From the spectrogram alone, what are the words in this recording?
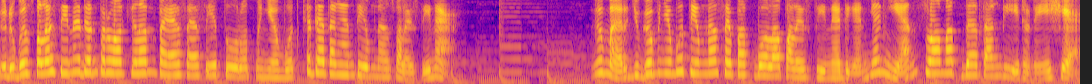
kedubes Palestina dan perwakilan PSSI turut menyambut kedatangan timnas Palestina. Gemar juga menyebut timnas sepak bola Palestina dengan nyanyian selamat datang di Indonesia.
